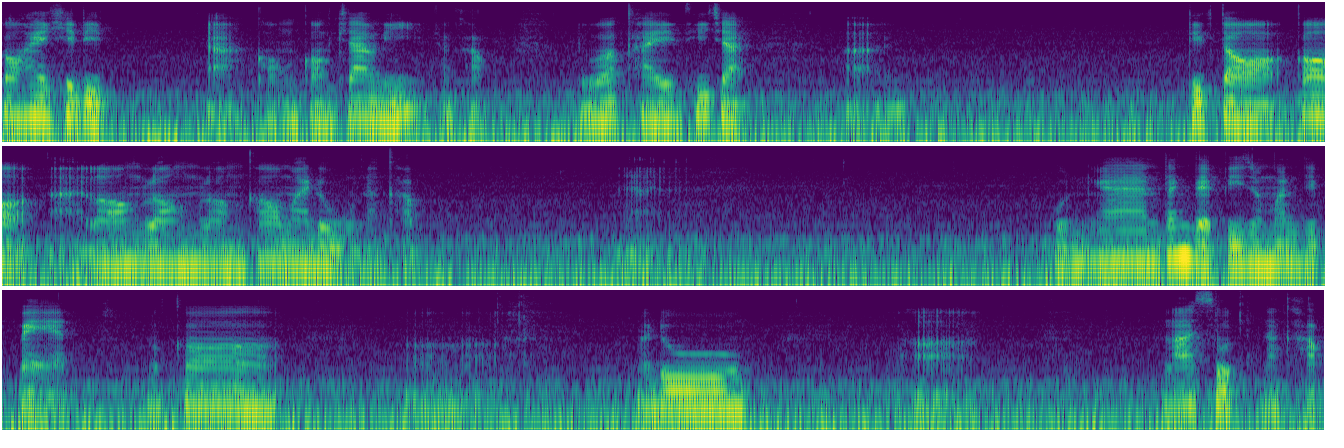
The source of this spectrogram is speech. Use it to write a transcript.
ก็ให้เครดิตอของของเจ้านี้นะครับ หรือว่าใครที่จะติดต่อก็ลองลองลองเข้ามาดูนะครับผลงานตั้งแต่ปี 2018 แล้วก็ มาดูล่าสุดนะครับ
